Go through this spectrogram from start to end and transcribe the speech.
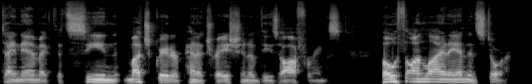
dynamic that's seen much greater penetration of these offerings, both online and in store.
